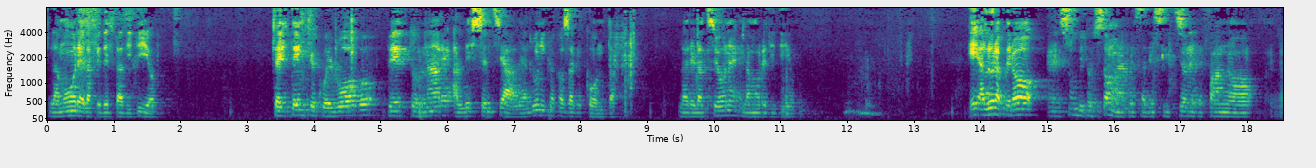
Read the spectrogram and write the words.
l'amore e la fedeltà di Dio. Cioè il Tempio è quel luogo per tornare all'essenziale, all'unica cosa che conta, la relazione e l'amore di Dio. E allora però eh, subito stona questa descrizione che fanno eh,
